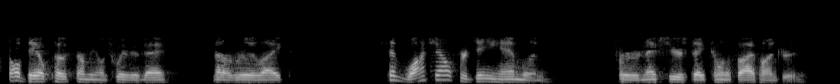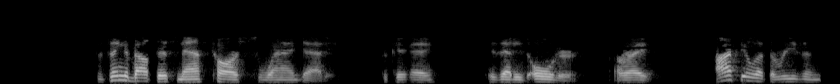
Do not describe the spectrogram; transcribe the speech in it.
I saw Dale post something on Twitter today that I really liked. He said, watch out for Denny Hamlin for next year's Daytona 500. The thing about this NASCAR swag daddy, okay, is that he's older. All right. I feel that the reason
